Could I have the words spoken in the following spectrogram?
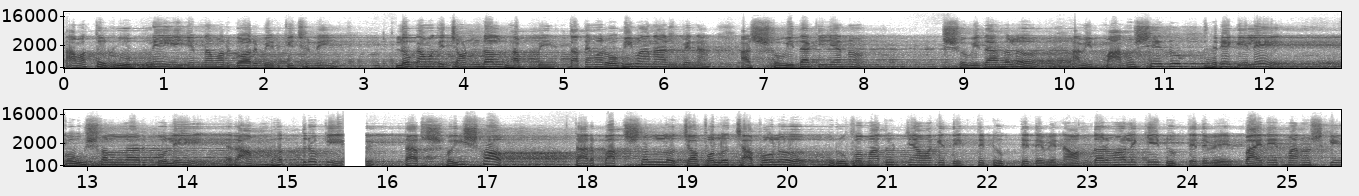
আমার তো রূপ নেই, এই জন্য আমার গর্বের কিছু নেই। লোক আমাকে চণ্ডাল ভাববে, তাতে আমার অভিমান আসবে না। আর সুবিধা কি জানো? সুবিধা হলো আমি মানুষের রূপ ধরে গেলে কৌশল্যার কোলে রামভদ্রকে তার শৈশব, তার বাৎসল্য, চপল, চাপল রূপমাধুর্য আমাকে দেখতে ঢুকতে দেবে না। অন্দরমহলে কে ঢুকতে দেবে? বাইরের মানুষকে।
